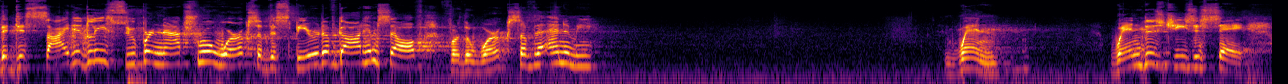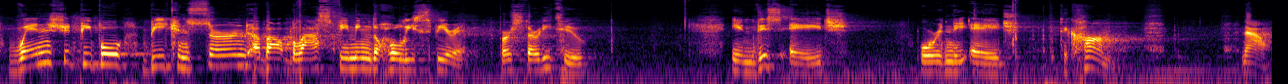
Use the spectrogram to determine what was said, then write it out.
the decidedly supernatural works of the Spirit of God Himself for the works of the enemy. And when when does Jesus say, when should people be concerned about blaspheming the Holy Spirit? Verse 32 In this age or in the age to come. Now,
